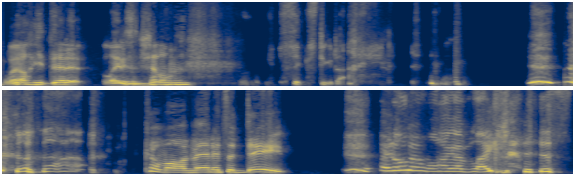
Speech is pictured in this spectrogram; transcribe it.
Well, he did it, ladies and gentlemen. 69. Come on, man, it's a date. I don't know why I'm like this.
